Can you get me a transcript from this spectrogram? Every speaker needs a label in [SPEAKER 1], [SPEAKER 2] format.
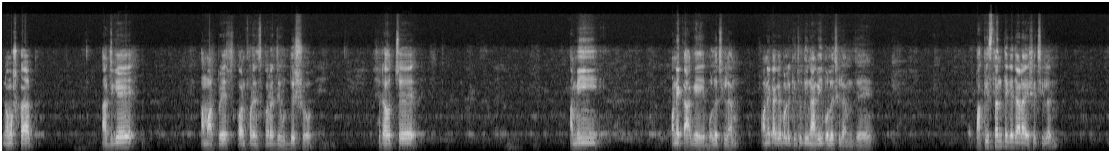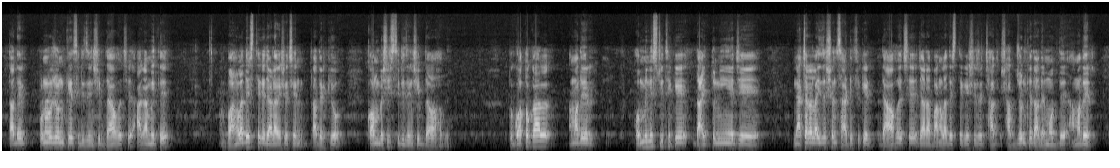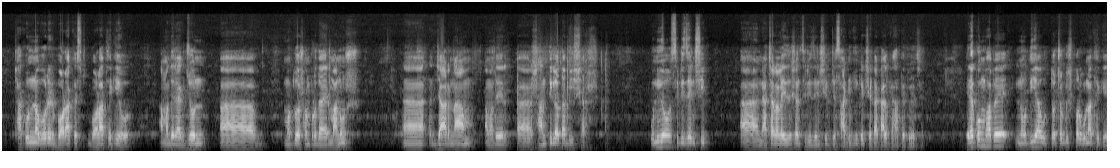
[SPEAKER 1] নমস্কার। আজকে আমার প্রেস কনফারেন্স করার যে উদ্দেশ্য, সেটা হচ্ছে আমি অনেক আগে বলেছিলাম, অনেক আগে বলে কিছুদিন আগেই বলেছিলাম যে পাকিস্তান থেকে যারা এসেছিলেন, তাদের পনেরো জনকে সিটিজেনশিপ দেওয়া হয়েছে। আগামীতে বাংলাদেশ থেকে যারা এসেছেন, তাদেরকেও কম বেশি সিটিজেনশিপ দেওয়া হবে। তো গতকাল আমাদের হোম মিনিস্ট্রি থেকে দায়িত্ব নিয়ে যে ন্যাচারালাইজেশন সার্টিফিকেট দেওয়া হয়েছে, যারা বাংলাদেশ থেকে এসেছে সাতজনকে তাদের মধ্যে আমাদের ঠাকুরনগরের বড়া বড়া থেকেও আমাদের একজন মতুয়া সম্প্রদায়ের মানুষ যার নাম আমাদের শান্তিলতা বিশ্বাস। উনিও সিটিজেনশিপ ন্যাচারালাইজেশন সিটিজেনশিপ যে সার্টিফিকেট সেটা কালকে হাতে পেয়েছে। এরকমভাবে নদিয়া, উত্তর চব্বিশ পরগনা থেকে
